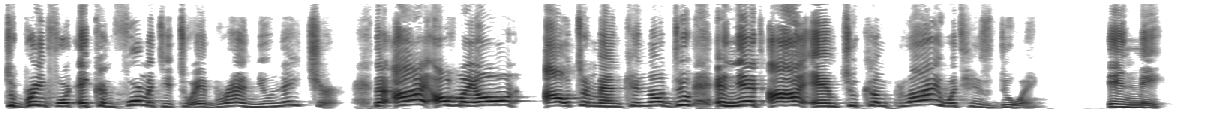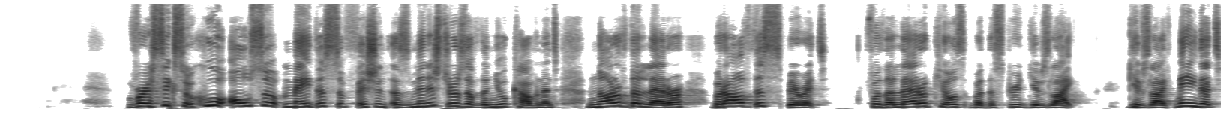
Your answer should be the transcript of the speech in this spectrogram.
to bring forth a conformity to a brand new nature that I of my own outer man cannot do. And yet I am to comply with his doing in me. Verse 6, so who also made us sufficient as ministers of the new covenant, not of the letter, but of the spirit. For the letter kills, but the spirit gives life, gives life, meaning that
